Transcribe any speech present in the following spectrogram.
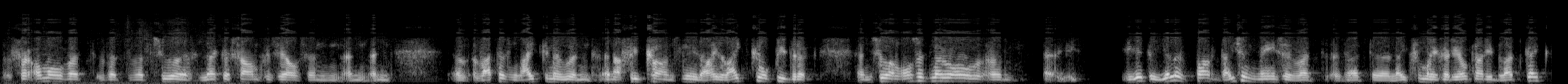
vir almal wat wat wat so lekker saamgesels in in in wat is like nou in in Afrikaans nie, daai like knoppie druk. En so ons het nou al um, uh, jy weet 'n hele paar duisend mense wat wat uh, lyk vir my gereeld na die blad kyk.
